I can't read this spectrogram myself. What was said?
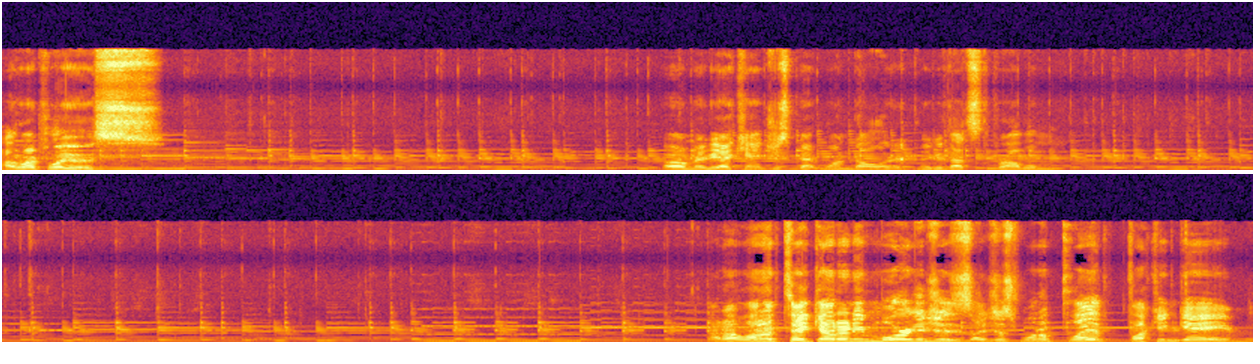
How do I play this? Oh, maybe I can't just bet one dollar. Maybe that's the problem. I don't want to take out any mortgages. I just want to play a fucking game.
